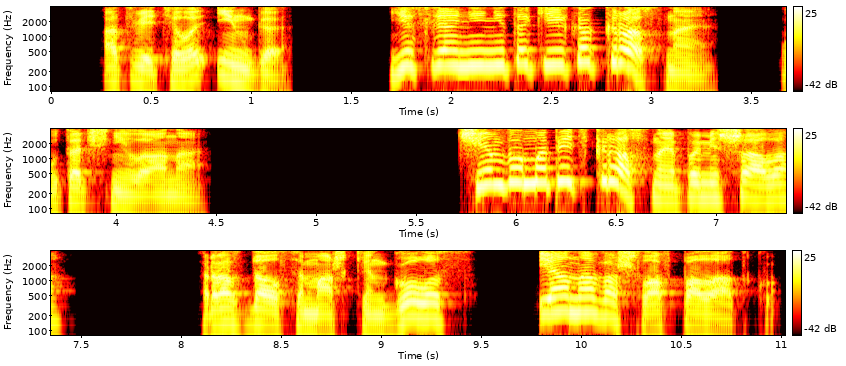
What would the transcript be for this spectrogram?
– ответила Инга. «Если они не такие, как красная», – уточнила она. «Чем вам опять красная помешала?» Раздался Машкин голос, и она вошла в палатку.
